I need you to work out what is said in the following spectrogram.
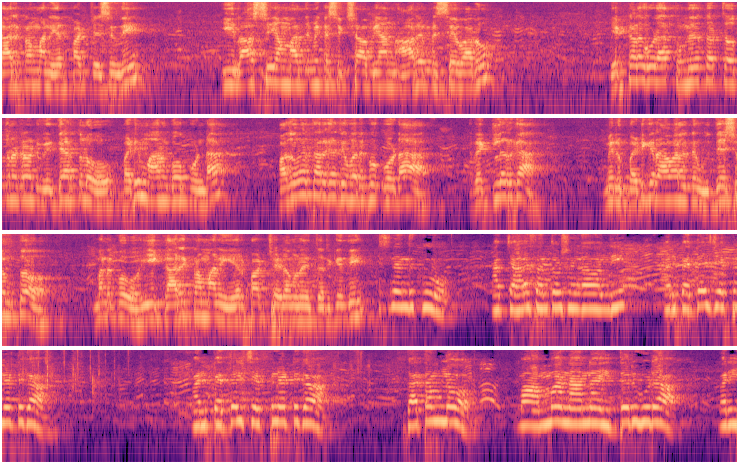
కార్యక్రమాన్ని ఏర్పాటు చేసింది. ఈ రాష్ట్రీయ మాధ్యమిక శిక్షా అభియాన్ ఆర్ఎంఎస్ఏ వారు ఎక్కడ కూడా తొమ్మిదో తరగతి చదువుతున్నటువంటి విద్యార్థులు బడి మానుకోకుండా పదవ తరగతి వరకు కూడా రెగ్యులర్గా మీరు బడికి రావాలనే ఉద్దేశంతో మనకు ఈ కార్యక్రమాన్ని ఏర్పాటు చేయడం అనేది జరిగింది. ఇచ్చినందుకు నాకు చాలా సంతోషంగా ఉంది. మరి పెద్దలు చెప్పినట్టుగా మరి పెద్దలు చెప్పినట్టుగా గతంలో మా అమ్మ నాన్న ఇద్దరు కూడా మరి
